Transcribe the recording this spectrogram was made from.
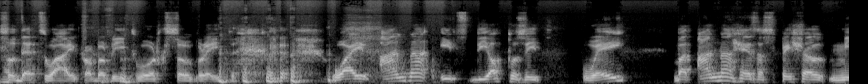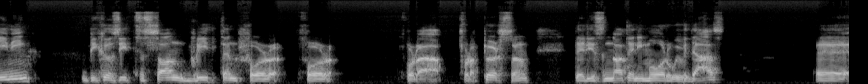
So that's why probably it works so great. While Anna, it's the opposite way. But Anna has a special meaning because it's a song written for for for a for a person that is not anymore with us, uh,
